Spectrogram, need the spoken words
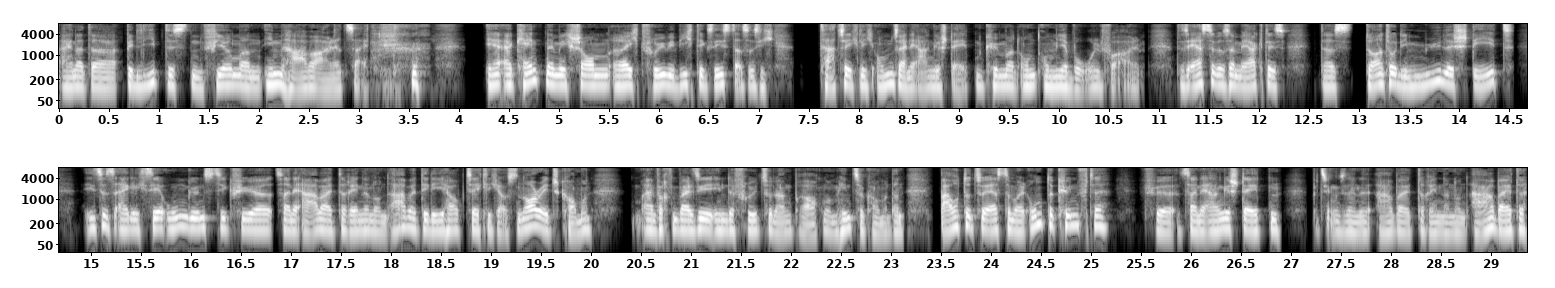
einer der beliebtesten Firmeninhaber aller Zeiten. er erkennt nämlich schon recht früh, wie wichtig es ist, dass er sich tatsächlich um seine Angestellten kümmert und um ihr Wohl vor allem. Das Erste, was er merkt, ist, dass dort, wo die Mühle steht, ist es eigentlich sehr ungünstig für seine Arbeiterinnen und Arbeiter, die hauptsächlich aus Norwich kommen, einfach weil sie in der Früh zu lang brauchen, um hinzukommen. Dann baut er zuerst einmal Unterkünfte für seine Angestellten bzw. seine Arbeiterinnen und Arbeiter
